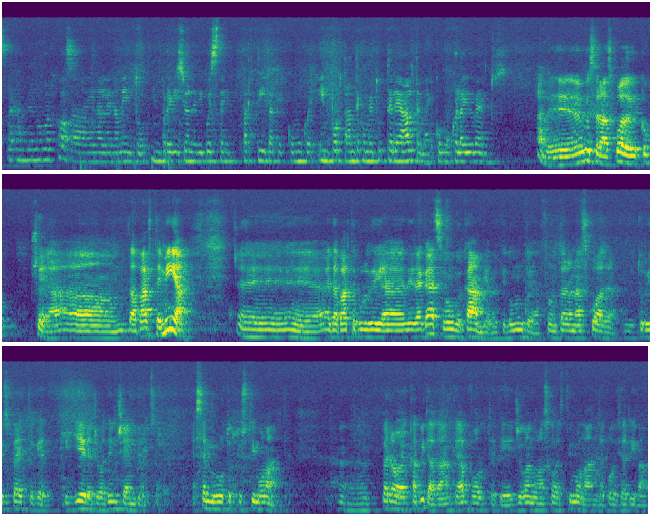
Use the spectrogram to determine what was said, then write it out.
Sta cambiando qualcosa in allenamento in previsione di questa partita che comunque è importante come tutte le altre ma è comunque la Juventus? Ah beh, questa è una squadra che cioè, da parte mia eh, e da parte pure dei, dei, ragazzi comunque cambia perché comunque affrontare una squadra con tutto il rispetto che, che ieri ha giocato in Champions è sempre molto più stimolante. Eh, però è capitato anche a volte che giocando una squadra stimolante poi si arriva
